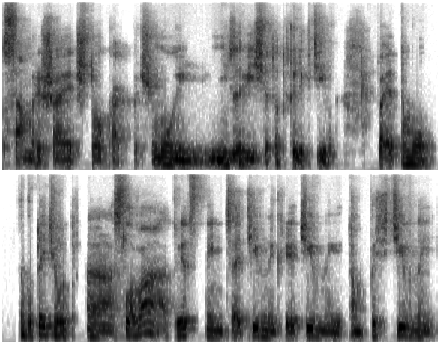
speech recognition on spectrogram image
сам решает, что, как, почему, и не зависит от коллектива. Поэтому вот эти вот э, слова ответственный, инициативный, креативный, там, позитивный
